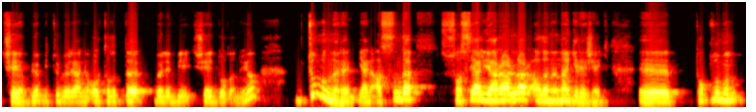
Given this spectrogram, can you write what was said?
şey yapıyor. Bir tür böyle hani ortalıkta böyle bir şey dolanıyor. Bütün bunları yani aslında sosyal yararlar alanına girecek. E, toplumun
